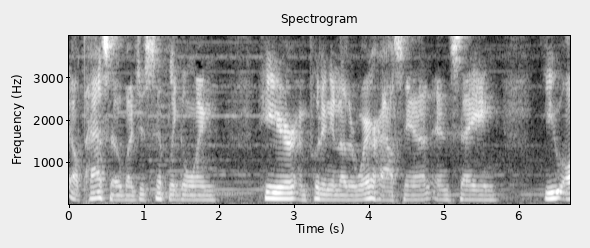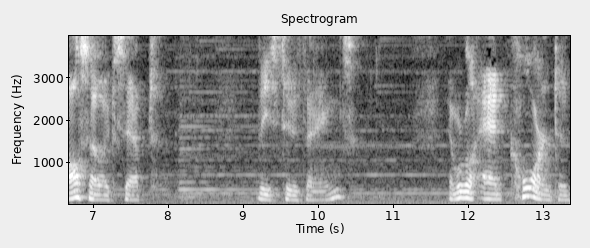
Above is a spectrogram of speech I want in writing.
El Paso by just simply going here and putting another warehouse in and saying you also accept these two things. And we're going to add corn to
